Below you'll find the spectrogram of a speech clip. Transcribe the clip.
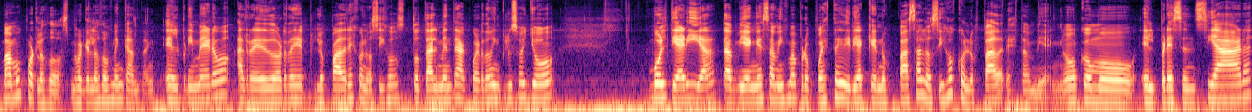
vamos por los dos, porque los dos me encantan. El primero, alrededor de los padres con los hijos, totalmente de acuerdo. Incluso yo voltearía también esa misma propuesta y diría que nos pasa a los hijos con los padres también, ¿no? Como el presenciar,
